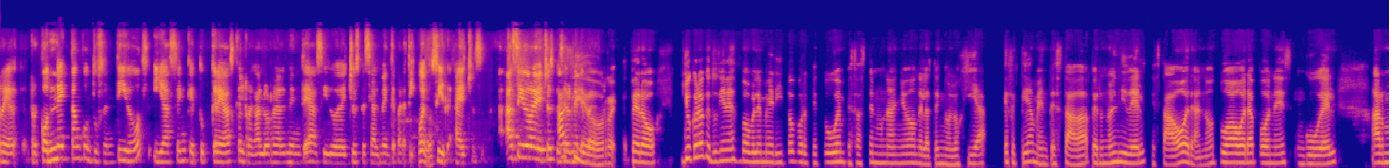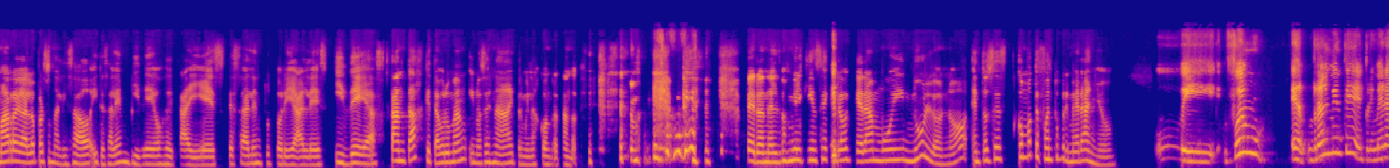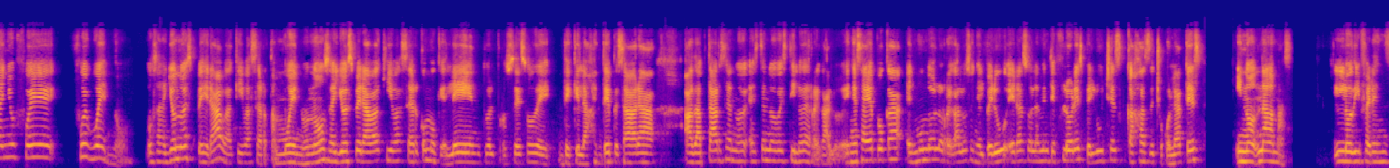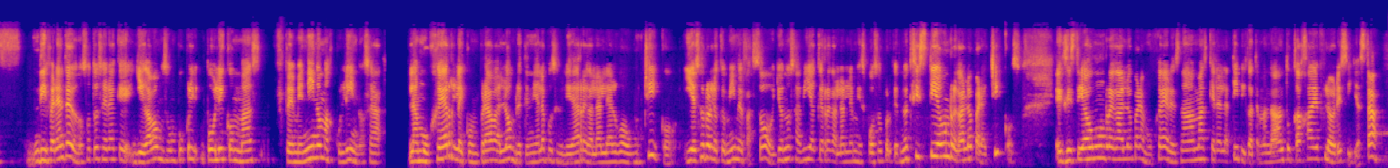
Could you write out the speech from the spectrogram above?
reconectan con tus sentidos y hacen que tú creas que el regalo realmente ha sido hecho especialmente para ti. Bueno, sí, ha, hecho, ha sido hecho especialmente para ti. Pero yo creo que tú tienes doble mérito porque tú empezaste en un año donde la tecnología efectivamente estaba, pero no el nivel que está ahora, ¿no? Tú ahora pones en Google armar regalo personalizado y te salen videos, detalles, te salen tutoriales, ideas, tantas que te abruman y no haces nada y terminas contratándote. Pero en el 2015 creo que era muy nulo, ¿no? Entonces, ¿cómo te fue en tu primer año? Uy, fue un, eh, realmente el primer año fue, fue bueno o sea, yo no esperaba que iba a ser tan bueno, ¿no? O sea, yo esperaba que iba a ser como que lento el proceso de, de que la gente empezara a adaptarse a, este nuevo estilo de regalo. En esa época, el mundo de los regalos en el Perú era solamente flores, peluches, cajas de chocolates y no nada más. Lo diferente de nosotros era que llegábamos a un público más femenino, masculino, o sea, la mujer le compraba al hombre, tenía la posibilidad de regalarle algo a un chico. Y eso era lo que a mí me pasó. Yo no sabía qué regalarle a mi esposo porque no existía un regalo para chicos. Existía un regalo para mujeres, nada más que era la típica, te mandaban tu caja de flores y ya está.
